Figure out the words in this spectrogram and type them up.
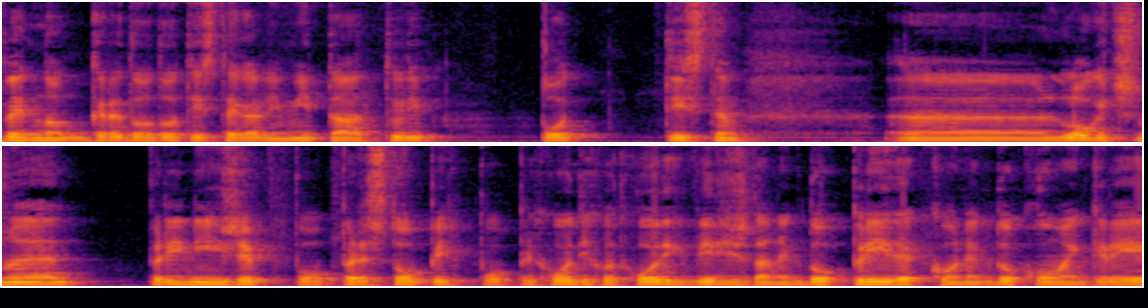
vedno gredo do tistega limita, tudi po tistem. Eh, logično je, pri njih že po prestopih, po prihodih, odhodih vidiš, da nekdo pride, ko nekdo komaj gre.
